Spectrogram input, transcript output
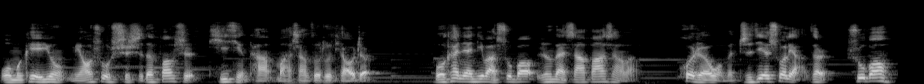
我们可以用描述事实的方式提醒他，马上做出调整。我看见你把书包扔在沙发上了，或者我们直接说俩字儿“书包”。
